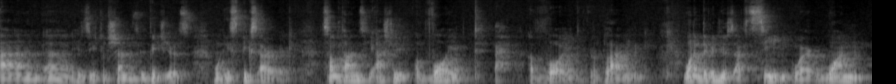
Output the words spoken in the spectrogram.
and uh, his YouTube channels, his videos, when he speaks Arabic, sometimes he actually avoid avoid replying. One of the videos I've seen where one,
